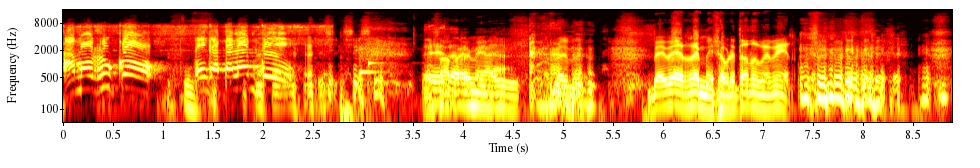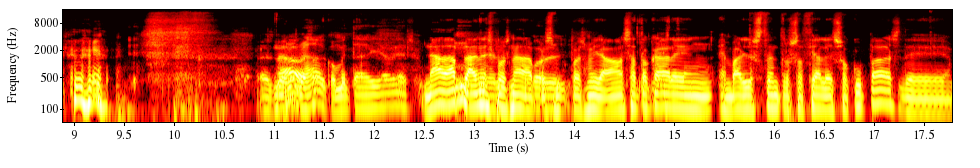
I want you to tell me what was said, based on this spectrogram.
¡Vamos, Ruco! ¡Venga, pa'lante! Esa reme ahí. beber, reme, sobre todo beber. Pues nada, nada, comenta ahí a ver. Nada, planes, pues nada, pues, el- pues mira, vamos a tocar en, en varios centros sociales ocupas de,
